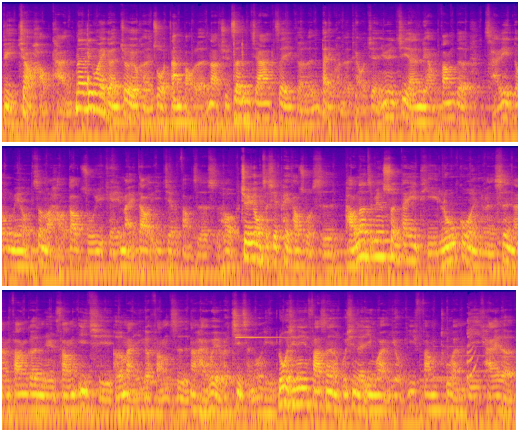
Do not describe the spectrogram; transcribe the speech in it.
比较好谈。那另外一个人就有可能做担保人，那去增加这一个人贷款的条件。因为既然两方的财力都没有这么好，到足以可以买到一间房子的时候，就用这些配套措施。好，那这边顺带一提，如果你们是男方。跟女方一起合买一个房子，那还会有个继承问题。如果今天发生了不幸的意外，有一方突然离开了，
